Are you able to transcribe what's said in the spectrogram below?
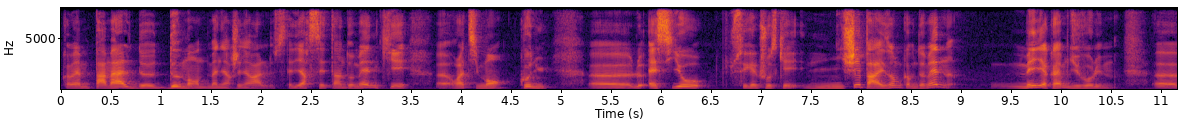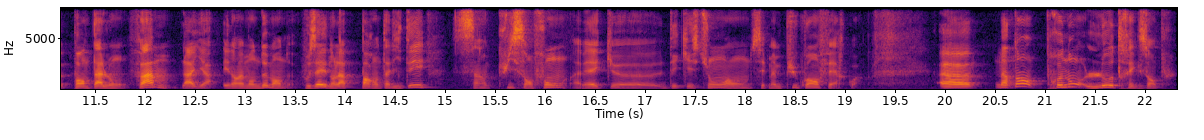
quand même pas mal de demandes de manière générale. C'est-à-dire c'est un domaine qui est euh, relativement connu. le SEO c'est quelque chose qui est niché par exemple comme domaine mais il y a quand même du volume. Euh, pantalon femme, là il y a énormément de demandes. Vous allez dans la parentalité, c'est un puissant fond avec euh, des questions, on ne sait même plus quoi en faire. quoi. Euh, maintenant, prenons l'autre exemple.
